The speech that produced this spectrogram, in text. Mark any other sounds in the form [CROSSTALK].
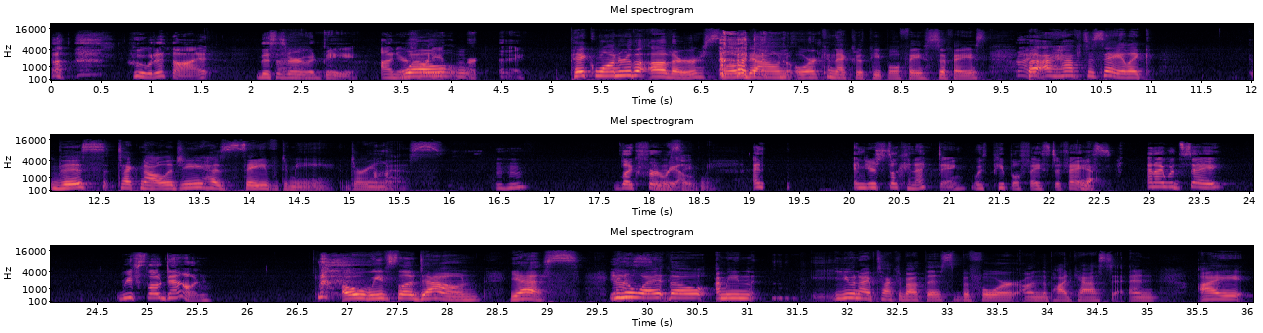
[LAUGHS] Who would have thought this is where it would be on your Well, 40th birthday? pick one or the other, slow down [LAUGHS] or connect with people face to face. But I have to say, like, this technology has saved me during Uh-huh. this. Like for It real. and and you're still connecting with people face to face. Yes. And I would say we've slowed down. [LAUGHS] Oh, we've slowed down. Yes. You know what, though? I mean, you and I have talked about this before on the podcast, and I.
